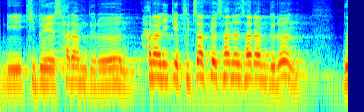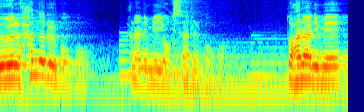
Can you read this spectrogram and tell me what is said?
우리 기도의 사람들은 하나님께 붙잡혀 사는 사람들은 늘 하늘을 보고 하나님의 역사를 보고 또 하나님의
